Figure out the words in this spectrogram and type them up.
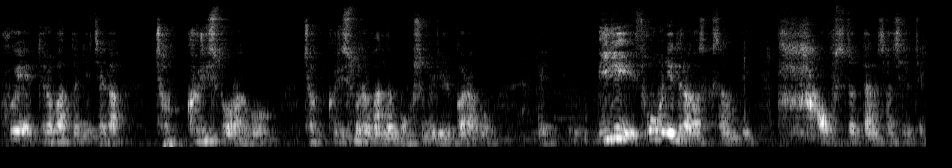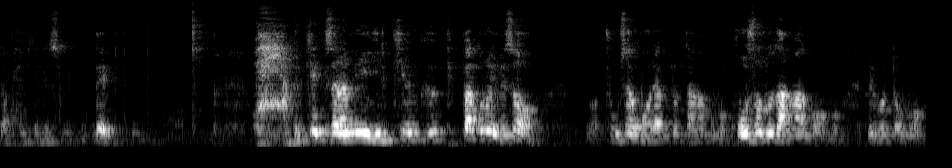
후에 들어봤더니 제가 적 그리스도라고 적 그리스도를 만난 목숨을 잃을 거라고 미리 소문이 들어가서 그 사람들이 다 없어졌다는 사실을 제가 발견했습니다. 근데 와 그렇게 그 사람이 일으키는 그 핍박으로 인해서 뭐 중상모략도 당하고 뭐 고소도 당하고 뭐 그리고 또 뭐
